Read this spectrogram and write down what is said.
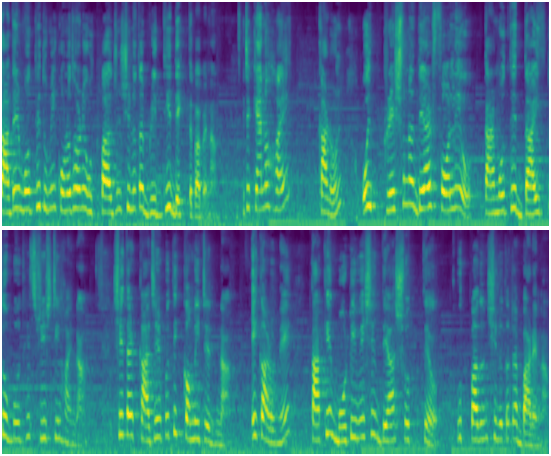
তাদের মধ্যে তুমি কোনো ধরনের উৎপাদনশীলতা বৃদ্ধি দেখতে পাবে না। এটা কেন হয়? কারণ ওই প্রেষণা দেওয়ার ফলেও তার মধ্যে দায়িত্ববোধের সৃষ্টি হয় না। সে তার কাজের প্রতি কমিটেড না। এ কারণে তাকে মোটিভেশন দেওয়া সত্ত্বেও উৎপাদনশীলতাটা বাড়ে না।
